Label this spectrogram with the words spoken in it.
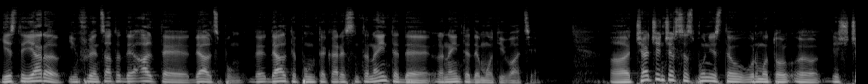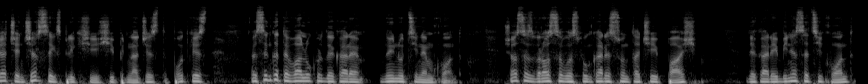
este iară influențată de alte, de alți punct, de, de alte puncte care sunt înainte de, înainte de motivație. Uh, ceea ce încerc să spun este următor, uh, deci ceea ce încerc să explic și, și prin acest podcast, sunt câteva lucruri de care noi nu ținem cont. Și astăzi vreau să vă spun care sunt acei pași de care e bine să ții cont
